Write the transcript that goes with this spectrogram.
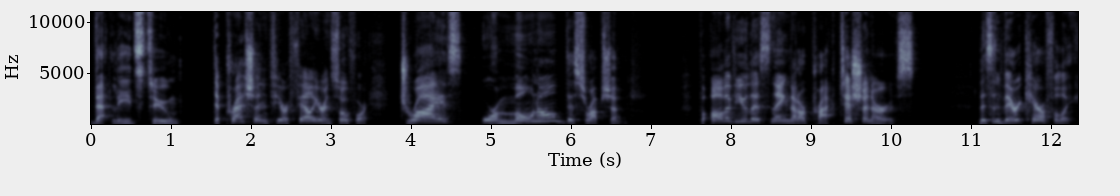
that leads to depression, fear of failure, and so forth, drives hormonal disruption. For all of you listening that are practitioners Listen very carefully.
